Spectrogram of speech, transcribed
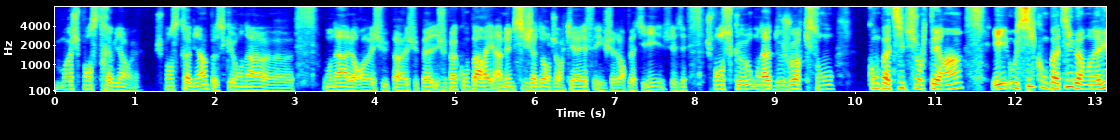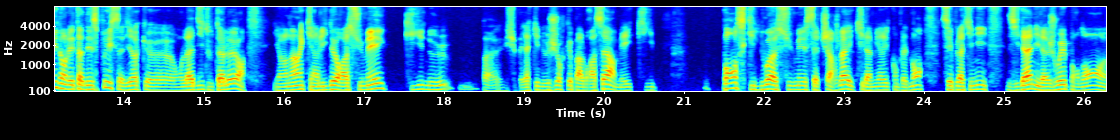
Moi, je pense très bien. Ouais. Je pense très bien parce qu'on a, euh, on a alors euh, je ne vais pas, comparer, à, même si j'adore Djorkaeff et j'adore Platini, je, pense qu'on a deux joueurs qui sont compatibles sur le terrain et aussi compatibles à mon avis dans l'état d'esprit, c'est-à-dire que on l'a dit tout à l'heure, il y en a un qui est un leader assumé, qui ne, bah, ne jure que par le brassard, mais qui pense qu'il doit assumer cette charge-là et qu'il la mérite complètement, c'est Platini. Zidane, il a joué pendant 11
